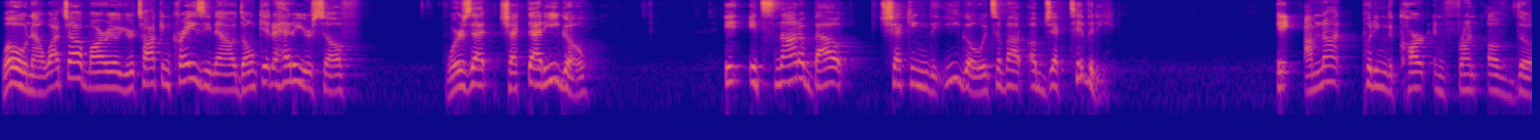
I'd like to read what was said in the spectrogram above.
Whoa, now watch out, Mario. You're talking crazy now. Don't get ahead of yourself. Where's that? Check that ego. It, it's not about checking the ego, it's about objectivity. It, I'm not putting the cart in front of the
